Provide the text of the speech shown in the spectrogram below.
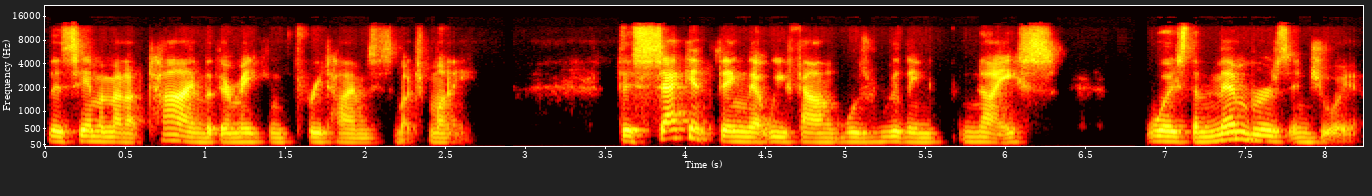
the same amount of time but they're making three times as much money. The second thing that we found was really nice was the members enjoy it.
